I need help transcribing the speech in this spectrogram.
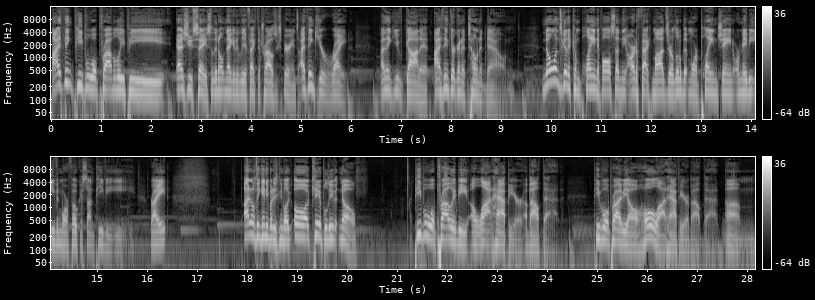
I think people will probably be, as you say, so they don't negatively affect the Trials experience. I think you're right. I think you've got it. I think they're going to tone it down no one's going to complain if all of a sudden the artifact mods are a little bit more plain Jane or maybe even more focused on PvE, right? I don't think anybody's going to be like, oh, I can't believe it. No. People will probably be a lot happier about that. People will probably be a whole lot happier about that. Um,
